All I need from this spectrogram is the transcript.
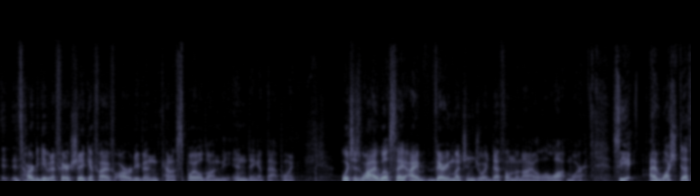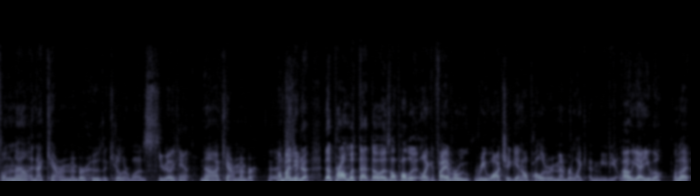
it- It's hard to give it a fair shake if I've already been kind of spoiled on the ending at that point. Which is why I will say I very much enjoyed Death on the Nile a lot more. See, I watched Death on the Nile, and I can't remember who the killer was. You really can't? No, I can't remember. Oh, I might need to. The problem with that though is I'll probably like if I ever rewatch it again, I'll probably remember like immediately. Oh yeah, you will. I'm like,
